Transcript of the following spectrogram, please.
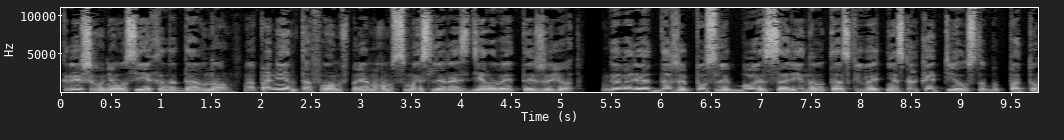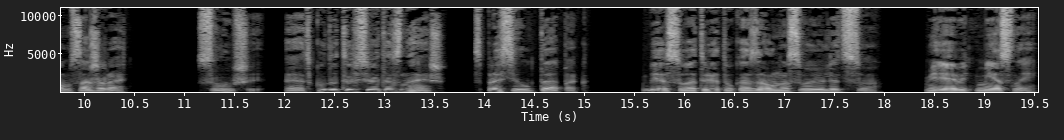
Крыша у него съехала давно. Оппонентов он в прямом смысле разделывает и жрет. Говорят, даже после боя с арены утаскивает несколько тел, чтобы потом сожрать. «Слушай, а откуда ты все это знаешь?» — спросил Тапок. Бес в ответ указал на свое лицо. «Я ведь местный».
